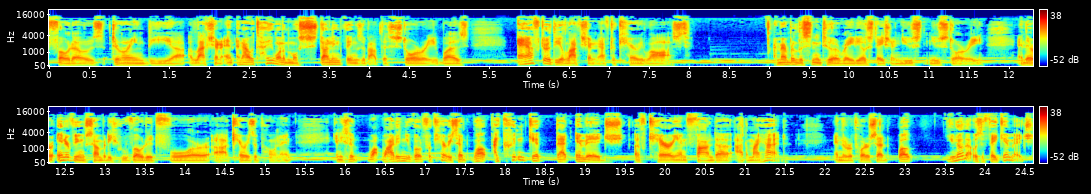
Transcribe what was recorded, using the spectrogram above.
photos during the uh, election. And, and I will tell you one of the most stunning things about this story was after the election, after Kerry lost, I remember listening to a radio station, a news news story, and they were interviewing somebody who voted for uh, Kerry's opponent. And he said, "Why didn't you vote for Kerry?" He said, "Well, I couldn't get that image of Kerry and Fonda out of my head." And the reporter said, "Well, you know that was a fake image."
